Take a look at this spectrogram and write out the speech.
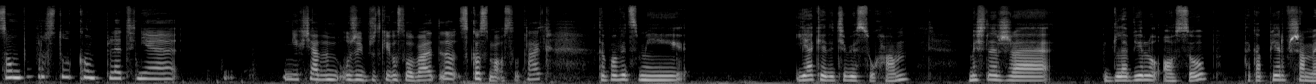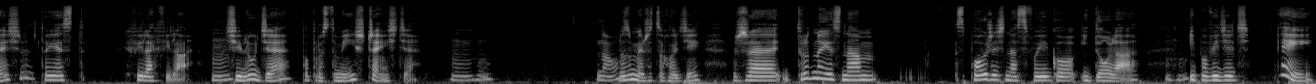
są po prostu kompletnie, nie chciałabym użyć brzydkiego słowa, no, z kosmosu, tak? To powiedz mi, ja kiedy ciebie słucham, myślę, że dla wielu osób taka pierwsza myśl to jest chwila, chwila. Mm. Ci ludzie po prostu mieli szczęście. Mm -hmm. No. Rozumiesz, o co chodzi? Że trudno jest nam spojrzeć na swojego idola mhm. i powiedzieć, ej,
